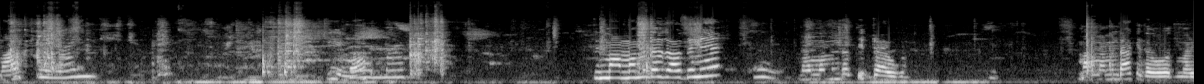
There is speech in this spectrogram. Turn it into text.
মা কি মা তুমি মামা দাও যাচ্ছে না মামা দাও তিনটা হোক মামা আমি ডাকে দেবো তোমার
